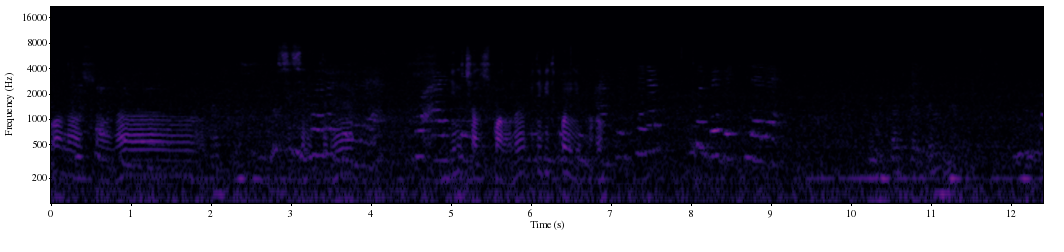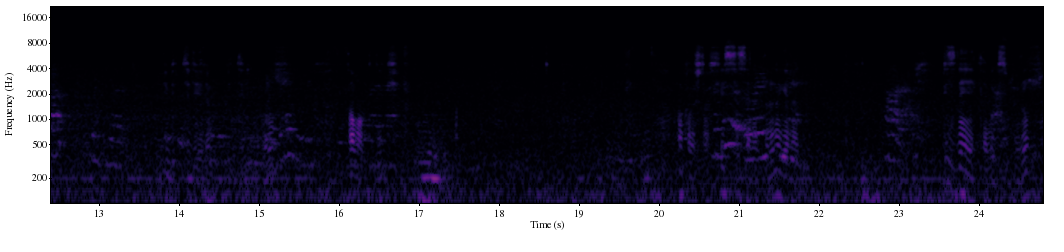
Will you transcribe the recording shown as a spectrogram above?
Ondan sonra hisse senetleri yeni çalışma alanı bir de bitcoin yapalım. Bir bitti diyelim. Bitti diyoruz. Tamam dedik. Arkadaşlar hisse senetlerine gelelim. Biz ne eklemek istiyoruz?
